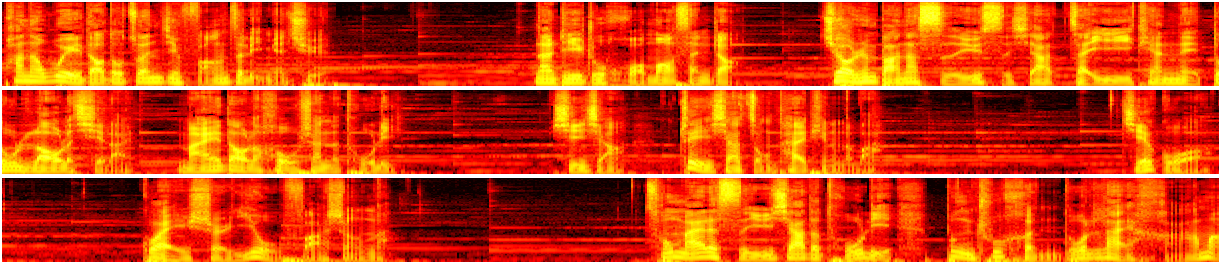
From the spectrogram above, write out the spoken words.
怕那味道都钻进房子里面去。那地主火冒三丈，叫人把那死鱼死虾在一天内都捞了起来，埋到了后山的土里。心想这下总太平了吧？结果，怪事又发生了。从埋了死鱼虾的土里蹦出很多癞蛤蟆，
